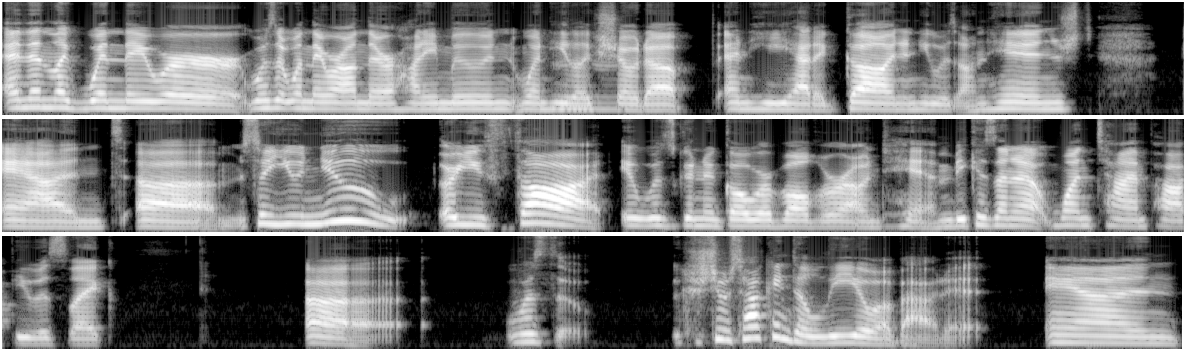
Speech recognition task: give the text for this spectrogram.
and then like when they were was it when they were on their honeymoon when he like Mhm. showed up and he had a gun and he was unhinged and um so you knew or you thought it was going to go revolve around him because then at one time Poppy was like uh was the, she was talking to Leo about it and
